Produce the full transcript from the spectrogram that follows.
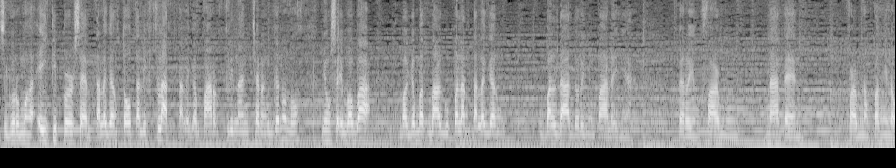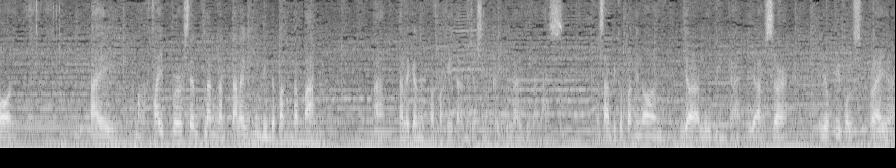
siguro mga 80% talagang totally flat. Talagang parang plinansya ng gano'n, no? Yung sa ibaba, bagamat bago pa lang talagang baldado rin yung palay niya. Pero yung farm natin, farm ng Panginoon, ay mga 5% lang na talagang hindi dapang-dapa at talagang nagpapakita ang Diyos ng kagilagilalas. Nasabi ko, Panginoon, you are a living God. You answer your people's prayer.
